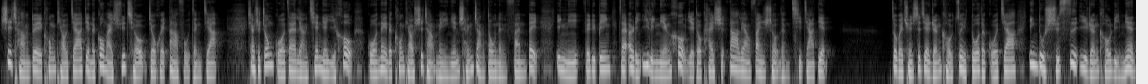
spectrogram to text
市场对空调家电的购买需求就会大幅增加。像是中国在两千年以后，国内的空调市场每年成长都能翻倍。印尼、菲律宾在二零一零年后也都开始大量贩售冷气家电。作为全世界人口最多的国家，印度十四亿人口里面，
